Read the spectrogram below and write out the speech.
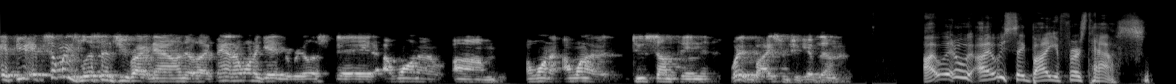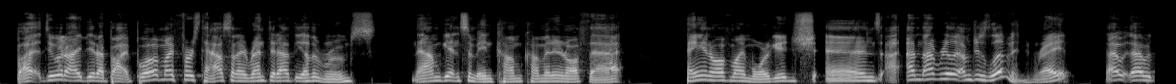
if you if somebody's listening to you right now and they're like, man, I want to get into real estate. I want to um I want to I want to do something. What advice would you give them? I would. I always say buy your first house. Buy, do what I did. I buy, bought my first house and I rented out the other rooms. Now I'm getting some income coming in off that, paying off my mortgage, and I, I'm not really. I'm just living, right? That that was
